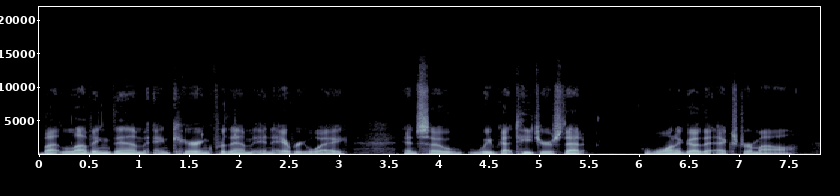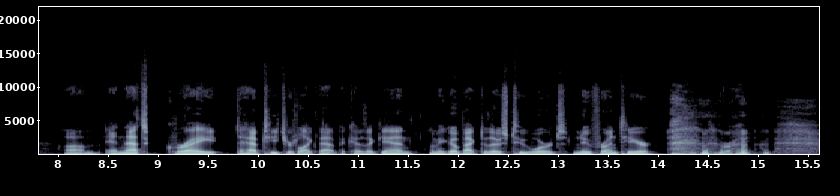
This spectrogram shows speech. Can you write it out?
but loving them and caring for them in every way. And so we've got teachers that want to go the extra mile. Um, and that's great to have teachers like that because, again, let me go back to those two words new frontier. right.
